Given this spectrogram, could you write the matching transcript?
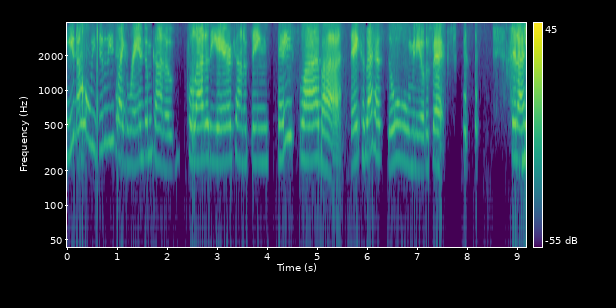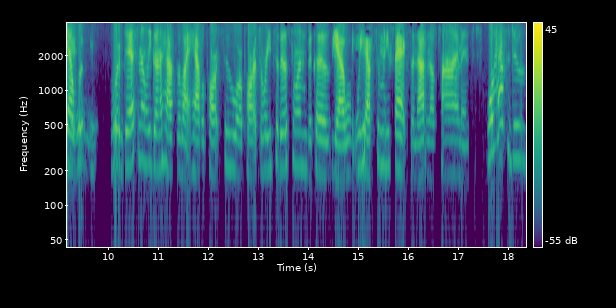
you know when we do these like random kind of pull out of the air kind of things, they fly by. They because I have so many other facts that I yeah, we're, we're definitely going to have to like have a part two or a part three to this one because yeah, we- we have too many facts and not enough time, and we'll have to do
